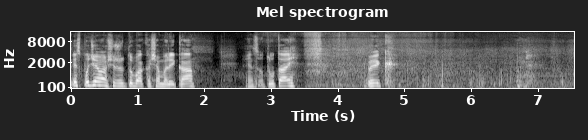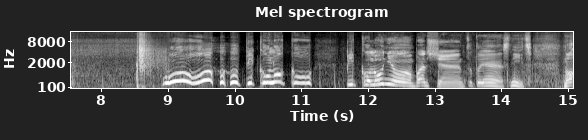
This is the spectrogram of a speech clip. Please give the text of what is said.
nie spodziewam się, że to była jakaś Ameryka. Więc o tutaj. Pyk. Uuu, piccoloku, piccolunio, patrzcie, co to jest, nic. No,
